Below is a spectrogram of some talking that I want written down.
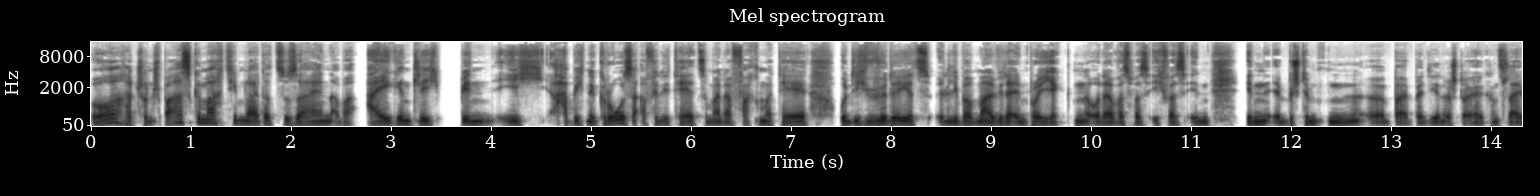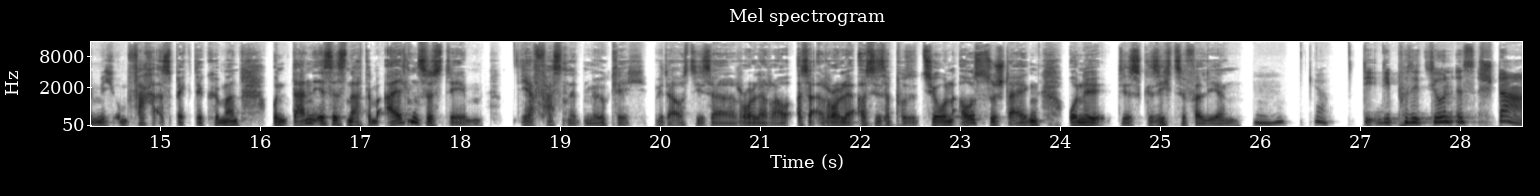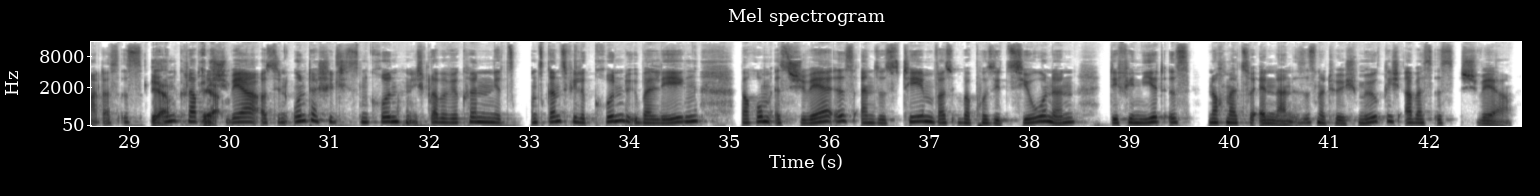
oh, hat schon Spaß gemacht, Teamleiter zu sein, aber eigentlich bin ich, habe ich eine große Affinität zu meiner Fachmaterie und ich würde jetzt lieber mal wieder in Projekten oder was weiß ich was in, in äh, bestimmten, äh, bei, bei dir in der Steuerkanzlei mich um Fachaspekte kümmern. Und dann ist es nach dem alten System ja fast nicht möglich, wieder aus dieser Rolle, also Rolle, aus dieser Position auszusteigen, ohne das Gesicht zu verlieren. Mhm die, die Position ist starr. Das ist ja, unglaublich ja. schwer aus den unterschiedlichsten Gründen. Ich glaube, wir können jetzt uns ganz viele Gründe überlegen, warum es schwer ist, ein System, was über Positionen definiert ist, nochmal zu ändern. Es ist natürlich möglich, aber es ist schwer.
